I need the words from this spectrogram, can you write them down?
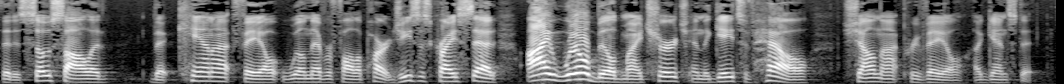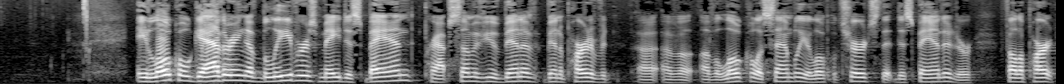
that is so solid that cannot fail, will never fall apart. Jesus Christ said, I will build my church, and the gates of hell shall not prevail against it. A local gathering of believers may disband. Perhaps some of you have been a, been a part of a, uh, of, a, of a local assembly or local church that disbanded or fell apart.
